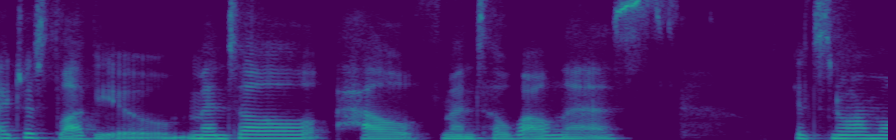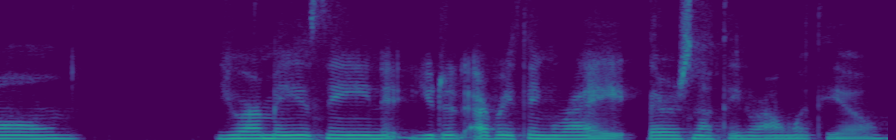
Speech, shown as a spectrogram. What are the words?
I just love you. Mental health, mental wellness, it's normal. You're amazing. You did everything right. There's nothing wrong with you.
